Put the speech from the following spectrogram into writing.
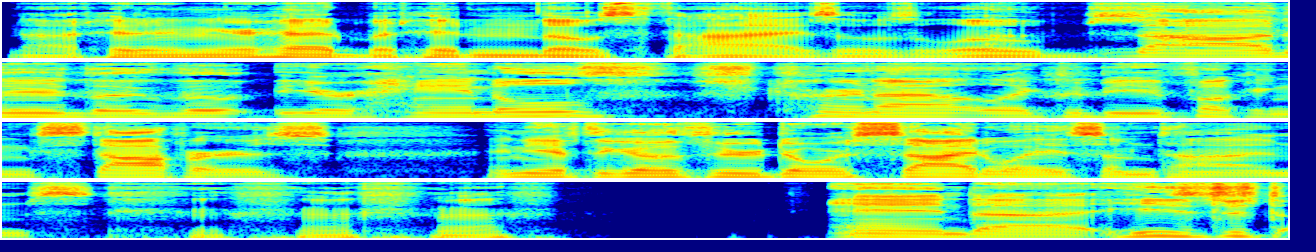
Not hitting your head, but hitting those thighs, those lobes. Nah, dude, the, the your handles turn out like to be fucking stoppers, and you have to go through doors sideways sometimes. and uh, he's just,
